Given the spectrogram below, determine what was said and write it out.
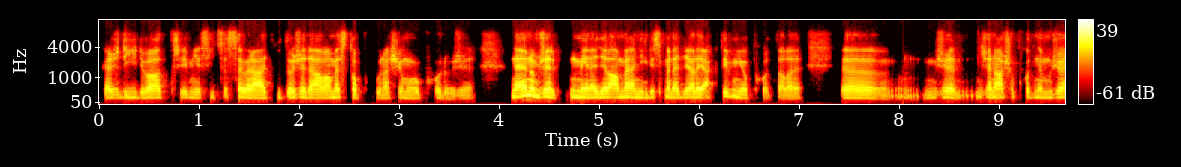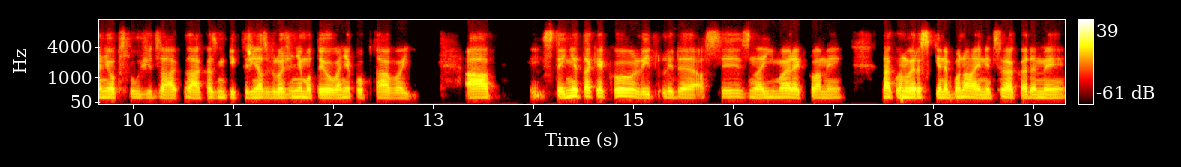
každý dva, tři měsíce se vrátí to, že dáváme stopku našemu obchodu, že nejenom, že my neděláme a nikdy jsme nedělali aktivní obchod, ale eh, že, že náš obchod nemůže ani obsloužit zákazníky, kteří nás vyloženě motivovaně poptávají. A stejně tak jako lidé asi znají moje reklamy na Konversky nebo na Inicio Akademii,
